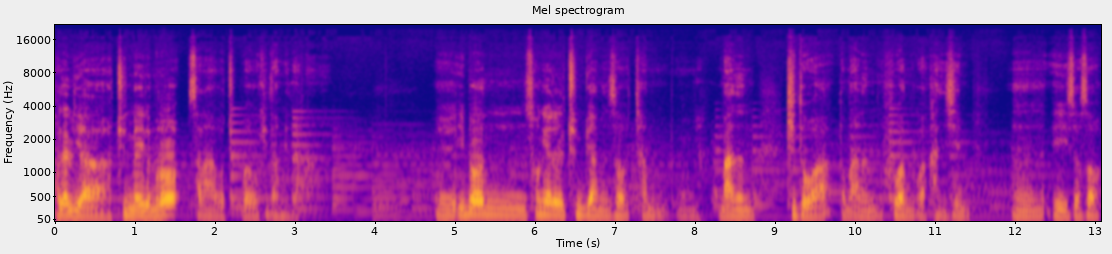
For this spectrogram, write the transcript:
할렐루야 주님의 이름으로 사랑하고 축복하고 기도합니다. 예, 이번 성회를 준비하면서 참 음, 많은 기도와 또 많은 후원과 관심이 있어서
